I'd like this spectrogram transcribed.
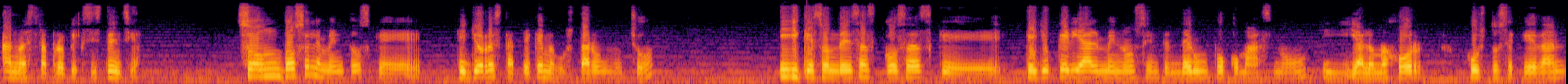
a nuestra propia existencia. Son dos elementos que que yo rescaté que me gustaron mucho y que son de esas cosas que, que yo quería al menos entender un poco más, ¿no? Y, a lo mejor justo se quedan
